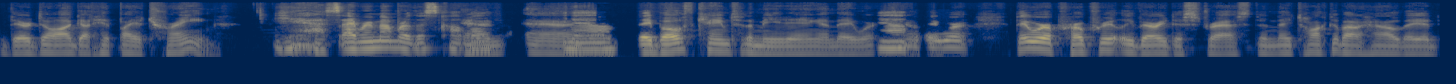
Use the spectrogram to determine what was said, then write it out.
their dog got hit by a train. Yes, I remember this couple. And and Yeah. they both came to the meeting and they were, Yeah. you know, they were they were appropriately very distressed. And they talked about how they had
